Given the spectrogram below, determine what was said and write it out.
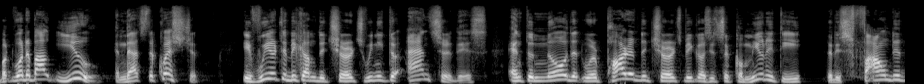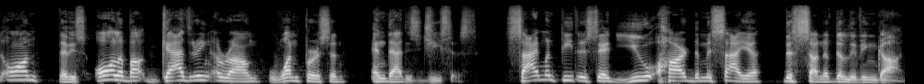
But what about you? And that's the question. If we are to become the church, we need to answer this and to know that we're part of the church because it's a community that is founded on, that is all about gathering around one person, and that is Jesus. Simon Peter said, You are the Messiah, the Son of the living God.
